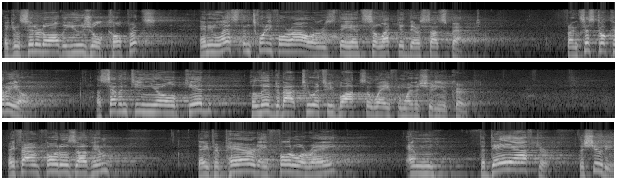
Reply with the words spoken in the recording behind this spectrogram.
They considered all the usual culprits, and in less than 24 hours, they had selected their suspect Francisco Carrillo, a 17 year old kid who lived about two or three blocks away from where the shooting occurred. They found photos of him, they prepared a photo array, and the day after the shooting,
